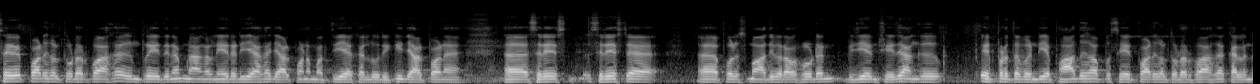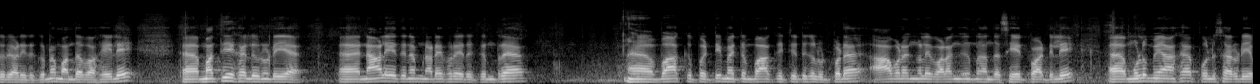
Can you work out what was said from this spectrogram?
செயற்பாடுகள் தொடர்பாக இன்றைய தினம் நாங்கள் நேரடியாக ஜாழ்ப்பாண மத்திய கல்லூரிக்கு ஜாழ்ப்பாண சிரேஷ் சிரேஷ்ட போலீஸ் மா அதிபர் அவர்களுடன் விஜயம் செய்து அங்கு ஏற்படுத்த வேண்டிய பாதுகாப்பு செயற்பாடுகள் தொடர்பாக கலந்துரையாடி இருக்கின்றோம் அந்த வகையிலே மத்திய கல்லூரியினுடைய நாளைய தினம் நடைபெற இருக்கின்ற வாக்குப்பட்டி மற்றும் வாக்குச்சீட்டுகள் உட்பட ஆவணங்களை வழங்குகின்ற அந்த செயற்பாட்டிலே முழுமையாக போலீசாருடைய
